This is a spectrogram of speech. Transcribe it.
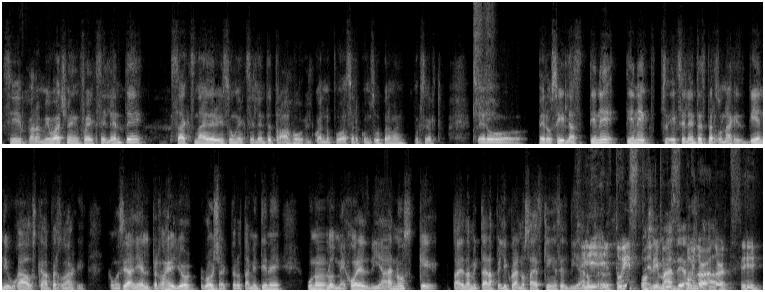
Sí, para mí Watchmen fue excelente. Zack Snyder hizo un excelente trabajo, el cual no pudo hacer con Superman, por cierto. Pero, pero sí, las, tiene, tiene excelentes personajes, bien dibujados cada personaje. Como decía Daniel, el personaje de George Rorschach, pero también tiene uno de los mejores villanos que tal vez la mitad de la película no sabes quién es el villano. Sí, el twist. Ozymandias. Spoiler alert, sí.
